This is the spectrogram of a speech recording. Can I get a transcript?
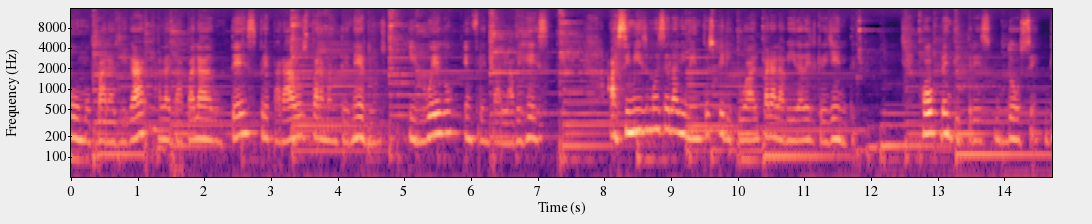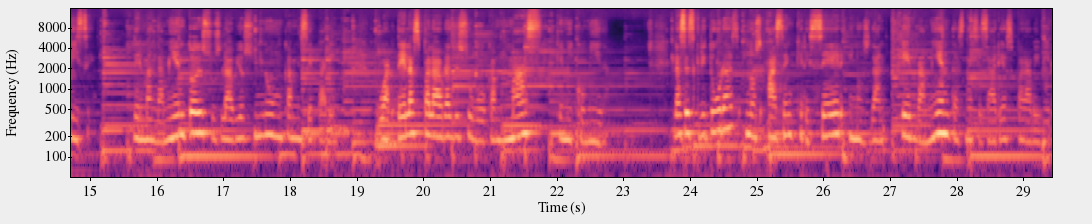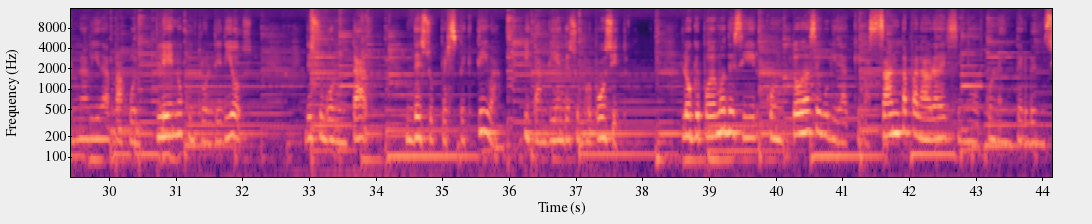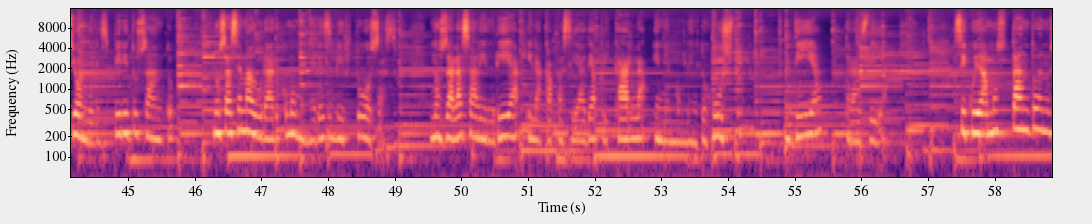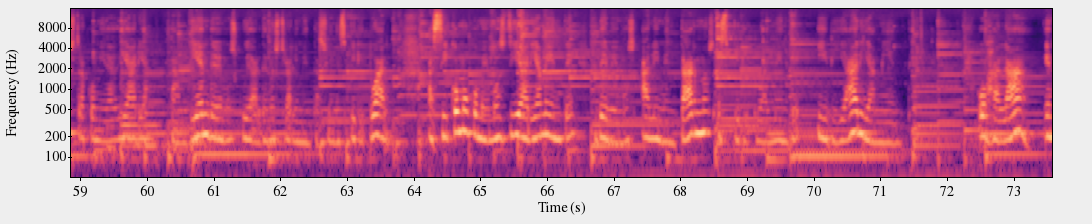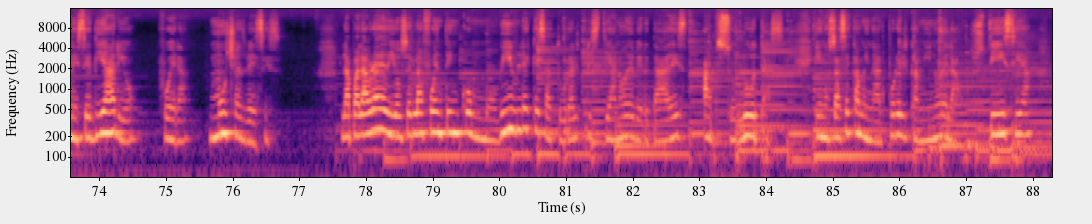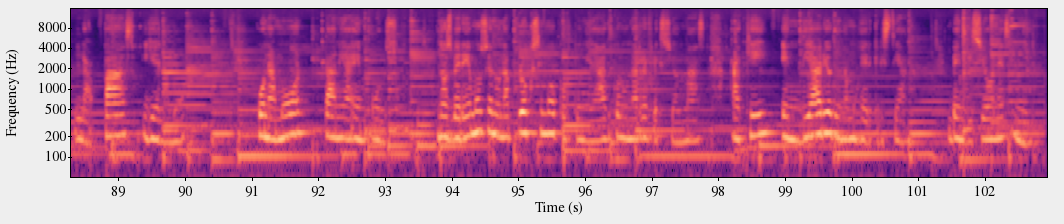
como para llegar a la etapa de la adultez preparados para mantenernos y luego enfrentar la vejez. Asimismo es el alimento espiritual para la vida del creyente. Job 23, 12 dice, Del mandamiento de sus labios nunca me separé, guardé las palabras de su boca más que mi comida. Las escrituras nos hacen crecer y nos dan herramientas necesarias para vivir una vida bajo el pleno control de Dios, de su voluntad, de su perspectiva y también de su propósito. Lo que podemos decir con toda seguridad que la santa palabra del Señor con la intervención del Espíritu Santo nos hace madurar como mujeres virtuosas, nos da la sabiduría y la capacidad de aplicarla en el justo, día tras día. Si cuidamos tanto de nuestra comida diaria, también debemos cuidar de nuestra alimentación espiritual. Así como comemos diariamente, debemos alimentarnos espiritualmente y diariamente. Ojalá en ese diario fuera muchas veces. La palabra de Dios es la fuente inconmovible que satura al cristiano de verdades absolutas y nos hace caminar por el camino de la justicia, la paz y el amor. Con amor, Tania Impulso. Nos veremos en una próxima oportunidad con una reflexión más aquí en Diario de una Mujer Cristiana. Bendiciones mil.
